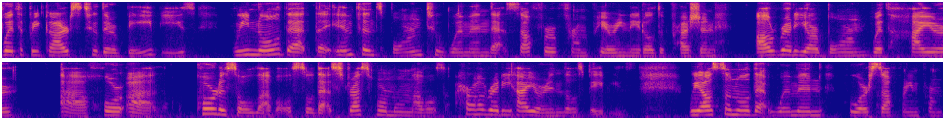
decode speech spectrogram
with regards to their babies, we know that the infants born to women that suffer from perinatal depression already are born with higher uh, hor uh, cortisol levels, so that stress hormone levels are already higher in those babies. We also know that women who are suffering from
